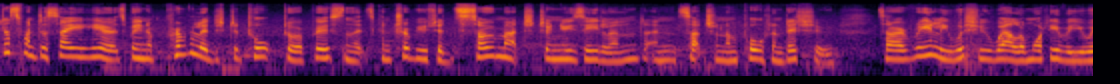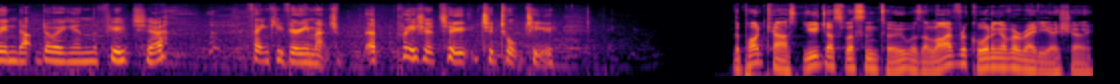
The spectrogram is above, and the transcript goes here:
just want to say here it's been a privilege to talk to a person that's contributed so much to New Zealand and such an important issue. So I really wish you well in whatever you end up doing in the future. Thank you very much. A pleasure to, to talk to you. The podcast you just listened to was a live recording of a radio show,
